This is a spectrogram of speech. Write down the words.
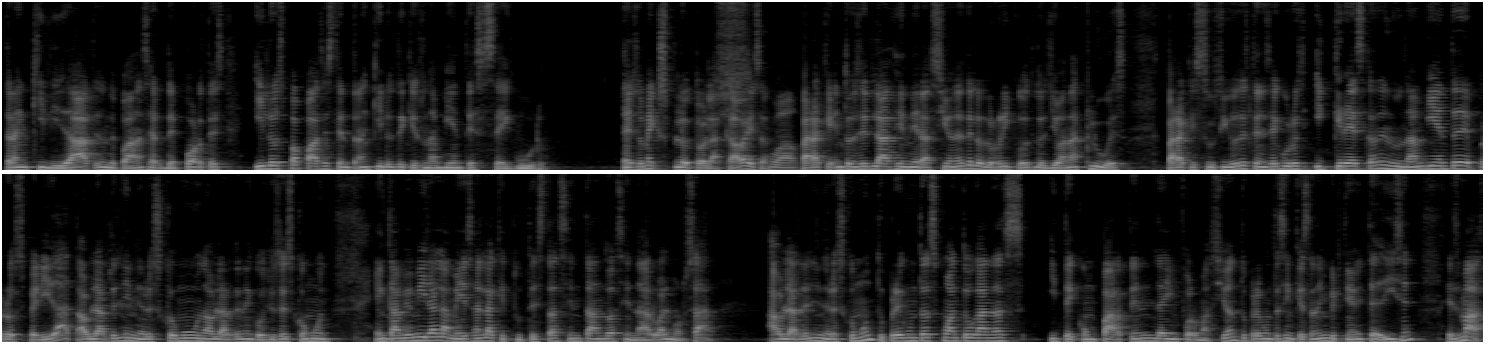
tranquilidad, donde puedan hacer deportes y los papás estén tranquilos de que es un ambiente seguro. Eso me explotó la cabeza. Para que entonces las generaciones de los ricos los llevan a clubes para que sus hijos estén seguros y crezcan en un ambiente de prosperidad. Hablar del dinero es común, hablar de negocios es común. En cambio, mira la mesa en la que tú te estás sentando a cenar o almorzar. Hablar del dinero es común. Tú preguntas cuánto ganas y te comparten la información. Tú preguntas en qué están invirtiendo y te dicen. Es más,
